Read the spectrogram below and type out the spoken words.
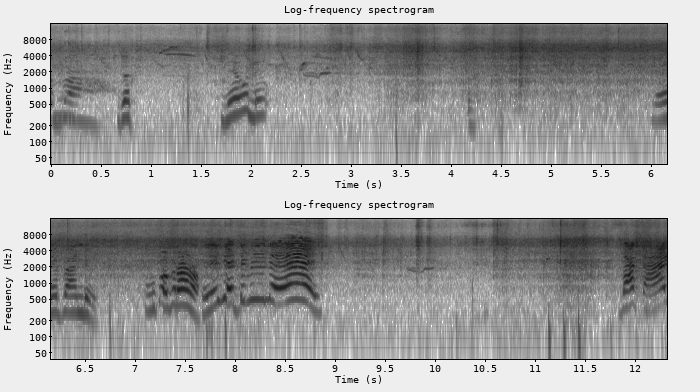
అబ్బా. లేవు లేవు. ఏ ఇంకొకరా ఏ చెట్టు మీద? బా కాయ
